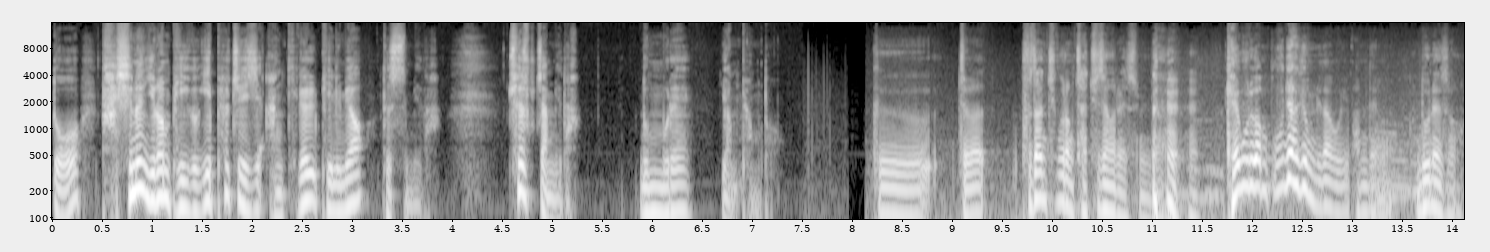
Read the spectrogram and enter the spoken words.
또 다시는 이런 비극이 펼쳐지지 않기를 빌며 듣습니다. 최숙자입니다. 눈물의 연평도. 그 제가 부산 친구랑 자취 생활을 했습니다. 개구리가 무지하게 옵니다. 거기 밤 되면 논에서.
